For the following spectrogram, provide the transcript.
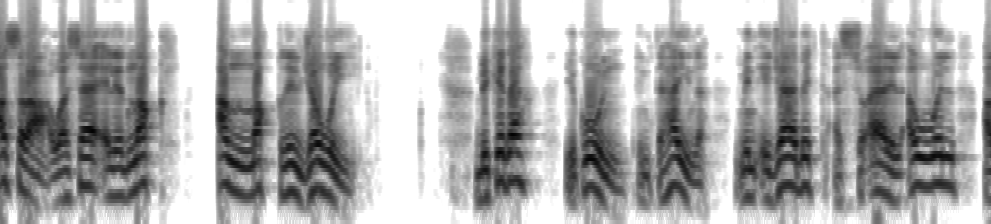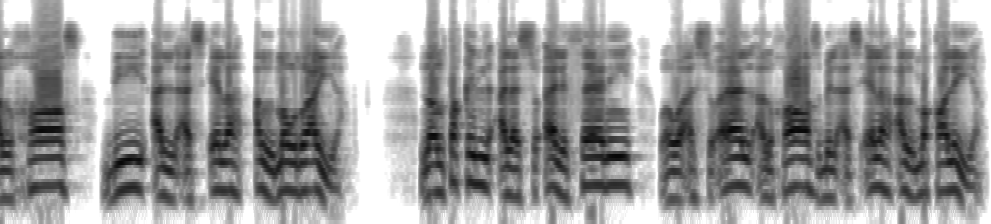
أسرع وسائل النقل النقل الجوي. بكده يكون انتهينا من إجابة السؤال الأول الخاص بالأسئلة الموضوعية. ننتقل على السؤال الثاني وهو السؤال الخاص بالأسئلة المقالية.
